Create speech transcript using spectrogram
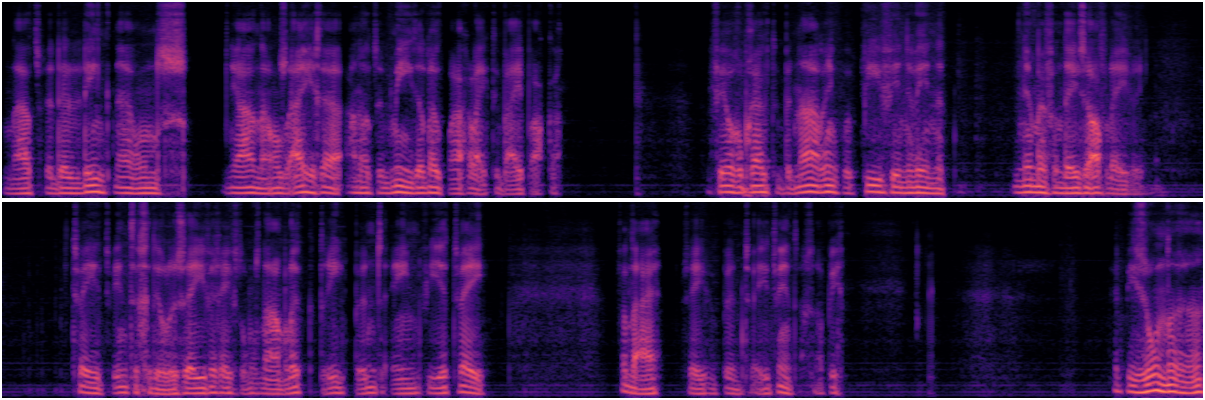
laten we de link naar ons, ja, naar onze eigen anatomie dan ook maar gelijk erbij pakken. Een veelgebruikte benadering voor pi vinden we in het nummer van deze aflevering. 22 gedeelde 7 geeft ons namelijk 3.142. Vandaar 7.22, snap je? Het bijzondere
